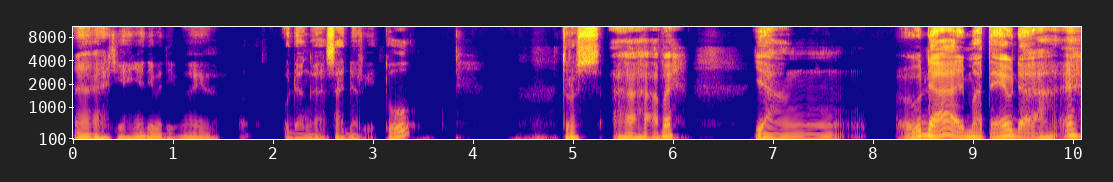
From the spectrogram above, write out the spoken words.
Nah, dianya tiba-tiba ya udah nggak sadar itu. Terus ah, apa? ya, Yang udah matanya udah eh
